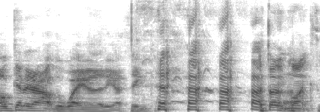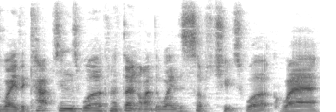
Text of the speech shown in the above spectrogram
will get it out of the way early. I think I don't like the way the captains work, and I don't like the way the substitutes work, where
